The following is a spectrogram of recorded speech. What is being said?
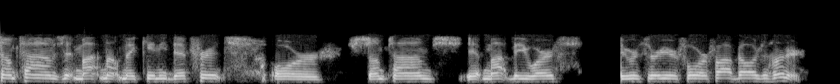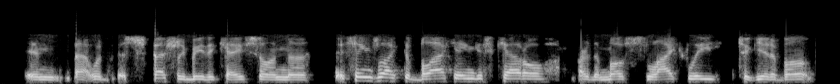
sometimes it might not make any difference, or sometimes it might be worth two or three or four or five dollars a hundred, and that would especially be the case on uh, it seems like the Black Angus cattle are the most likely to get a bump,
